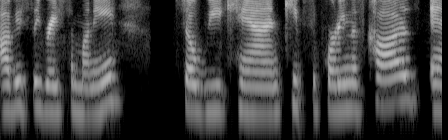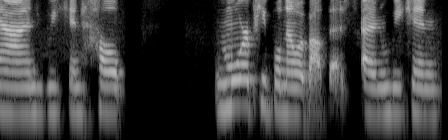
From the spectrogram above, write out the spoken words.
obviously raise some money so we can keep supporting this cause and we can help more people know about this and we can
